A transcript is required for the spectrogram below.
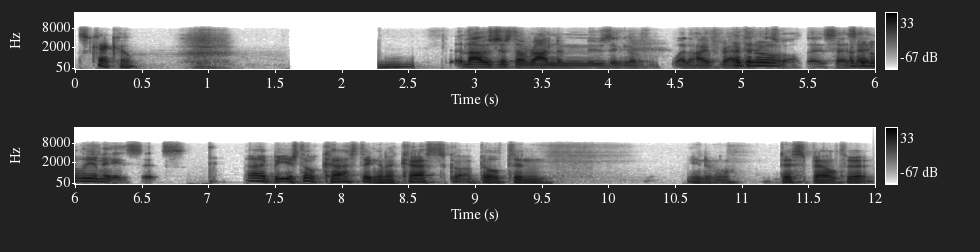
it's kind of cool. that was just a random musing of what I've read I don't as know- well. That it says I don't know, Liam. phase. It's Aye, but you're still casting, and a cast's got a built-in, you know, dispel to it.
